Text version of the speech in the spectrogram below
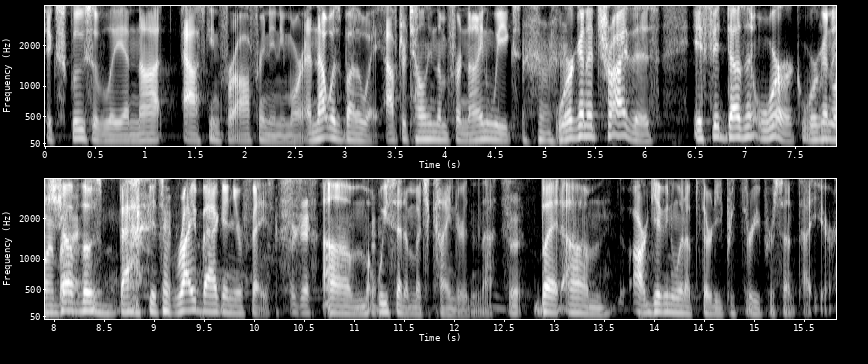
exclusively and not asking for offering anymore, and that was by the way after telling them for nine weeks, we're going to try this. If it doesn't work, we're going to shove back. those baskets right back in your face. Okay. Um, we said it much kinder than that, but um, our giving went up thirty three percent that year.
